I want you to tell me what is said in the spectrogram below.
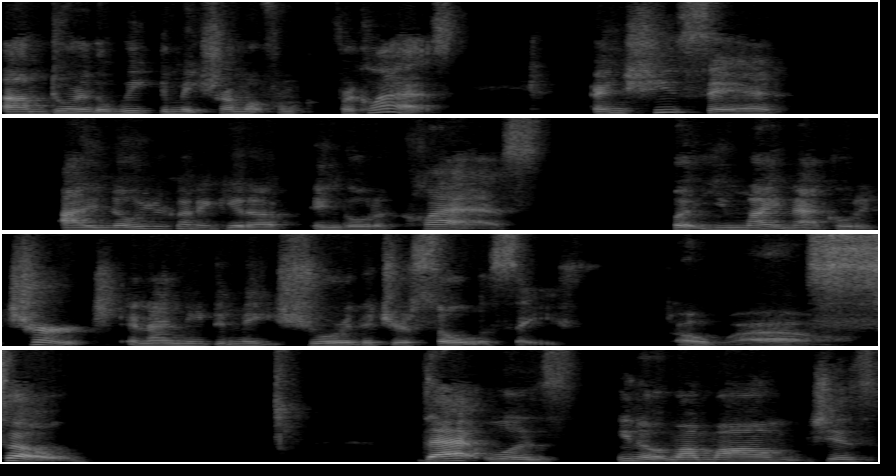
um, during the week to make sure I'm up from, for class? And she said, I know you're going to get up and go to class, but you might not go to church. And I need to make sure that your soul is safe. Oh, wow. So that was, you know, my mom just,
